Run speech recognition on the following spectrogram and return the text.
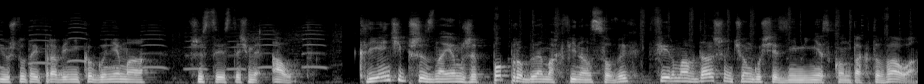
już tutaj prawie nikogo nie ma, wszyscy jesteśmy out. Klienci przyznają, że po problemach finansowych firma w dalszym ciągu się z nimi nie skontaktowała,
